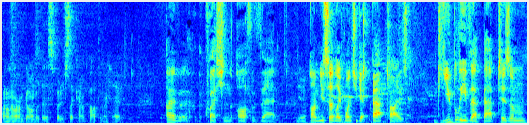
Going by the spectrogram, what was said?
I don't know where I'm going with this, but it just like kind of popped in my head. I have a, a question off of that. Yeah. Um, you said like once you get baptized, do you believe that baptism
